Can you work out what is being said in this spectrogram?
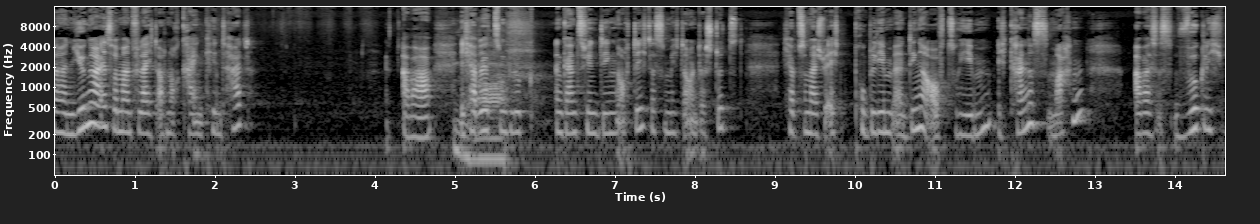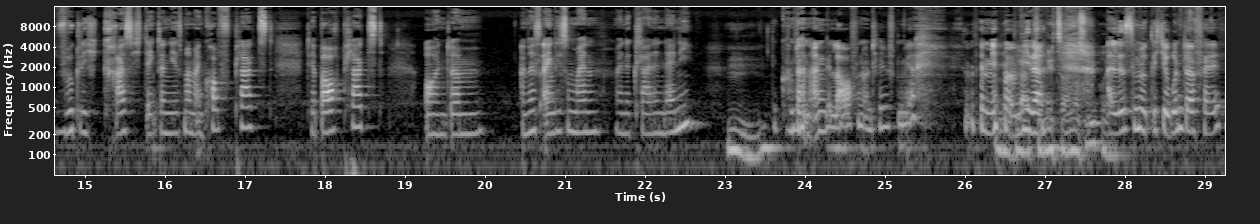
wenn man jünger ist, wenn man vielleicht auch noch kein Kind hat. Aber ich habe Ja. ja zum Glück in ganz vielen Dingen auch dich, dass du mich da unterstützt. Ich habe zum Beispiel echt Probleme, äh, Dinge aufzuheben. Ich kann es machen, aber es ist wirklich, wirklich krass. Ich denke dann jedes Mal, mein Kopf platzt, der Bauch platzt. Und ähm, André ist eigentlich so mein, meine kleine Nanny. Die kommt dann angelaufen und hilft mir, wenn mir Mir mal ja wieder alles Mögliche runterfällt.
